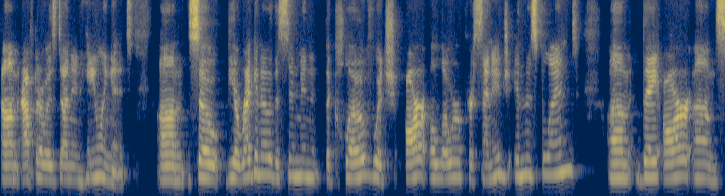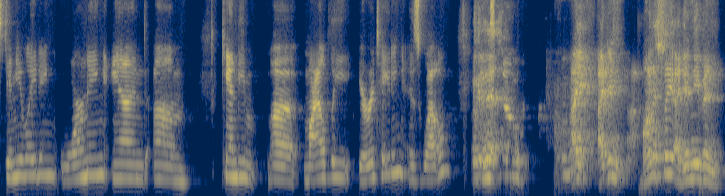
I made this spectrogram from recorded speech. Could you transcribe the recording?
um, after I was done inhaling it. Um, so the oregano, the cinnamon, the clove, which are a lower percentage in this blend, Um, they are um, stimulating, warming, and um, can be uh, mildly irritating as well. Look at And this. so, I, I didn't, honestly, I didn't even,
